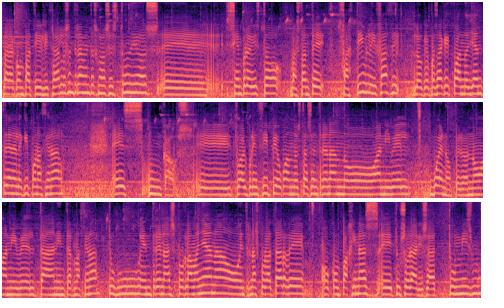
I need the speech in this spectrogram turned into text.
Para compatibilizar los entrenamientos con los estudios eh, siempre he visto bastante factible y fácil, lo que pasa que cuando ya entré en el equipo nacional es un caos. Eh, tú al principio cuando estás entrenando a nivel bueno, pero no a nivel tan internacional, tú entrenas por la mañana o entrenas por la tarde o compaginas eh, tus horarios, o sea, tú mismo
